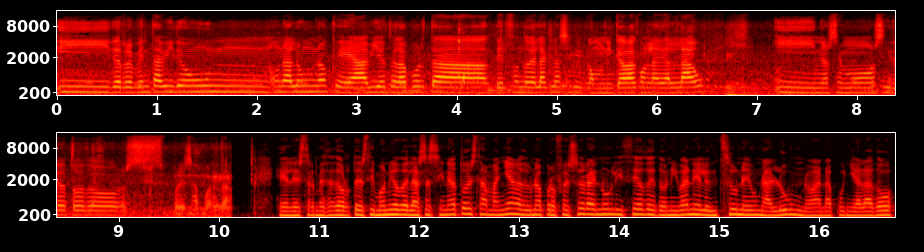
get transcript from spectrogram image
Y de repente ha habido un, un alumno que ha abierto la puerta del fondo de la clase que comunicaba con la de al lado y nos hemos ido todos por esa puerta. El estremecedor testimonio del asesinato esta mañana de una profesora en un liceo de Don Iván Eloitzune, un alumno, han apuñalado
